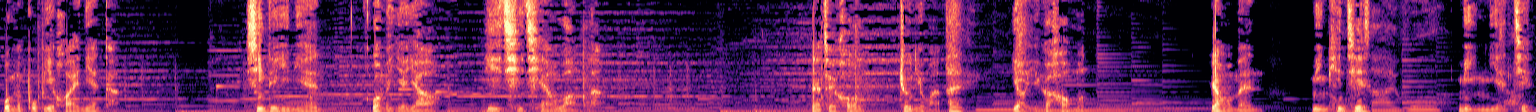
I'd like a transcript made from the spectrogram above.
我们不必怀念它。新的一年，我们也要一起前往了。那最后，祝你晚安，有一个好梦。让我们明天见，明年见。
